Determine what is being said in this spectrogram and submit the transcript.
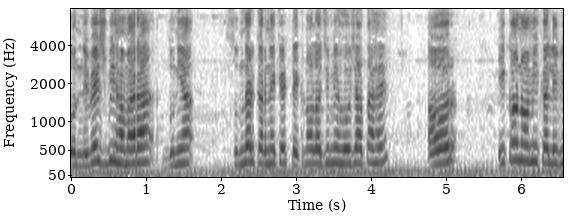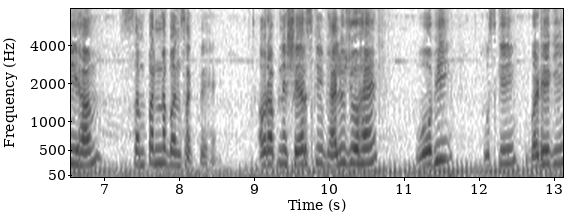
तो निवेश भी हमारा दुनिया सुंदर करने के टेक्नोलॉजी में हो जाता है और इकोनॉमिकली भी हम संपन्न बन सकते हैं। और अपने शेयर्स की वैल्यू जो है, वो भी उसकी बढ़ेगी।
